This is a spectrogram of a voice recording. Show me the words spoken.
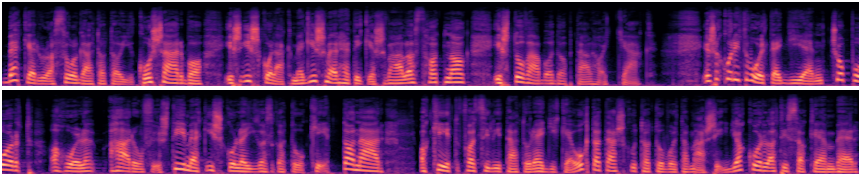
bekerül a szolgáltatói kosárba, és iskolák megismerhetik, és választhatnak, és tovább adaptálhatják. És akkor itt volt egy ilyen csoport, ahol háromfős tímek, iskolai igazgató, két tanár, a két facilitátor egyike oktatáskutató volt, a másik gyakorlati szakember,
